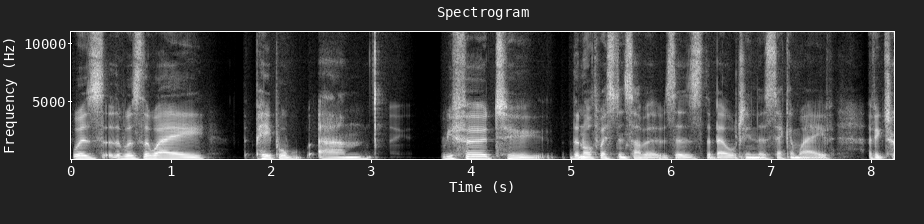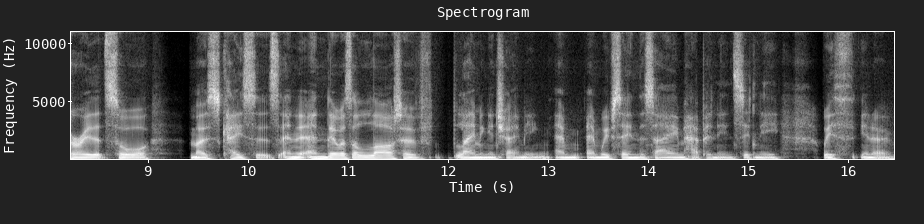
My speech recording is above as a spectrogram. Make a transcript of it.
was was the way people um, referred to the northwestern suburbs as the belt in the second wave of Victoria that saw most cases, and and there was a lot of blaming and shaming, and and we've seen the same happen in Sydney, with you know.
